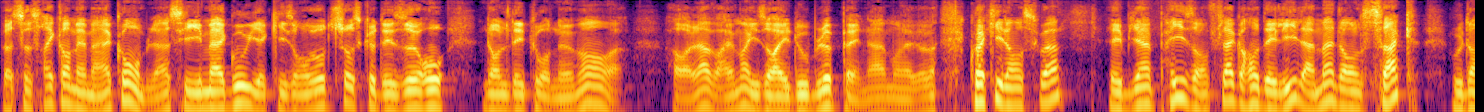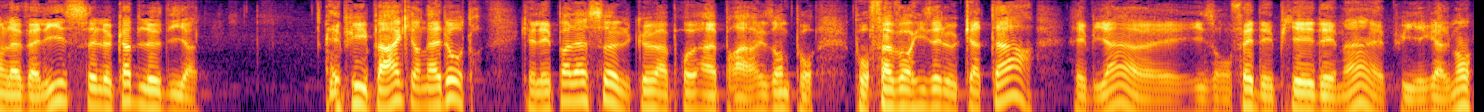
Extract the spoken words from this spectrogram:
ben, ce serait quand même un comble. Hein. S'ils magouillent et qu'ils ont autre chose que des euros dans le détournement, alors là, vraiment, ils auraient double peine. Hein, Quoi qu'il en soit, eh bien, prise en flagrant délit, la main dans le sac ou dans la valise, c'est le cas de le dire. Et puis il paraît qu'il y en a d'autres, qu'elle n'est pas la seule, que par exemple pour, pour favoriser le Qatar, eh bien euh, ils ont fait des pieds et des mains, et puis également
